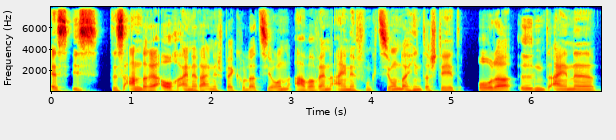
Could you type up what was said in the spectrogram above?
es ist das andere auch eine reine Spekulation, aber wenn eine Funktion dahinter steht oder irgendeine,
